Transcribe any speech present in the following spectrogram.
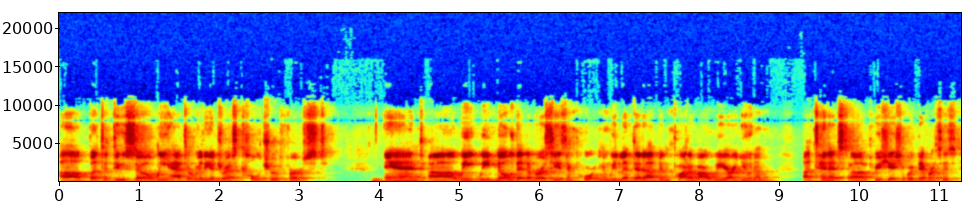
Uh, but to do so, we had to really address culture 1st mm-hmm. And uh, we, we know that diversity is important. We lift that up in part of our We Are Unum uh, tenants, uh, appreciation for differences.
